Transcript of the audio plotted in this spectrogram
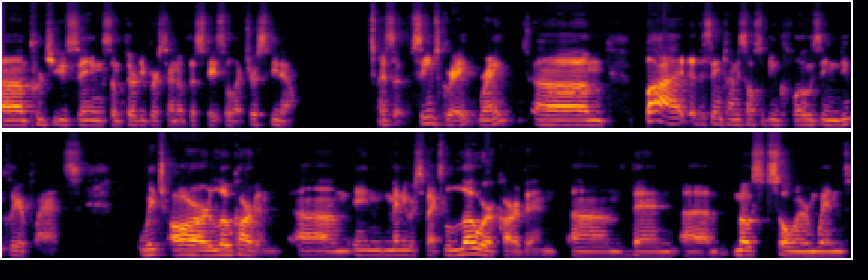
um, producing some 30% of the state's electricity now. And so it seems great, right? But at the same time, it's also been closing nuclear plants, which are low carbon, um, in many respects, lower carbon um, than um, most solar and wind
